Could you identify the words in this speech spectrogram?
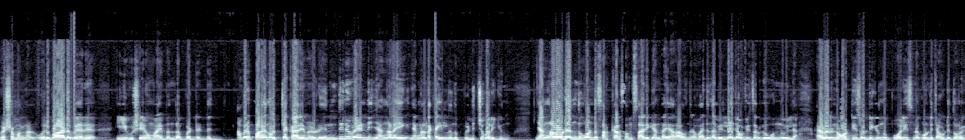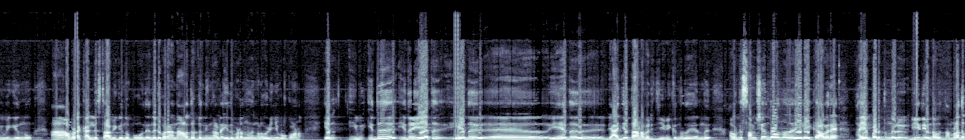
വിഷമങ്ങൾ ഒരുപാട് പേര് ഈ വിഷയവുമായി ബന്ധപ്പെട്ടിട്ട് അവർ പറയുന്ന ഒറ്റ കാര്യമേ ഉള്ളൂ. എന്തിനു വേണ്ടി ഞങ്ങളെ ഞങ്ങളുടെ കയ്യിൽ നിന്ന് പിടിച്ചു പറിക്കുന്നു? ഞങ്ങളോട് എന്തുകൊണ്ട് സർക്കാർ സംസാരിക്കാൻ തയ്യാറാവുന്നില്ല? വരുന്ന വില്ലേജ് ഓഫീസർക്ക് ഒന്നുമില്ല. അയാളൊരു നോട്ടീസ് ഒട്ടിക്കുന്നു പോലീസിനെ കൊണ്ട് ചവിട്ടി തുറപ്പിക്കുന്നു അവിടെ കല്ല് സ്ഥാപിക്കുന്നു പോകുന്നു. എന്നിട്ട് പറയാം നാളെ തൊട്ട് നിങ്ങളുടെ ഇത് ഇവിടെ നിന്ന് നിങ്ങൾ ഒഴിഞ്ഞു പോക്കണം. ഇത് ഇത് ഏത് ഏത് ഏത് രാജ്യത്താണ് അവർ ജീവിക്കുന്നത് എന്ന് അവർക്ക് സംശയം തോന്നുന്ന നിലയിലേക്ക് അവരെ ഭയപ്പെടുത്തുന്ന ഒരു രീതി ഉണ്ടാവും. നമ്മളത്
